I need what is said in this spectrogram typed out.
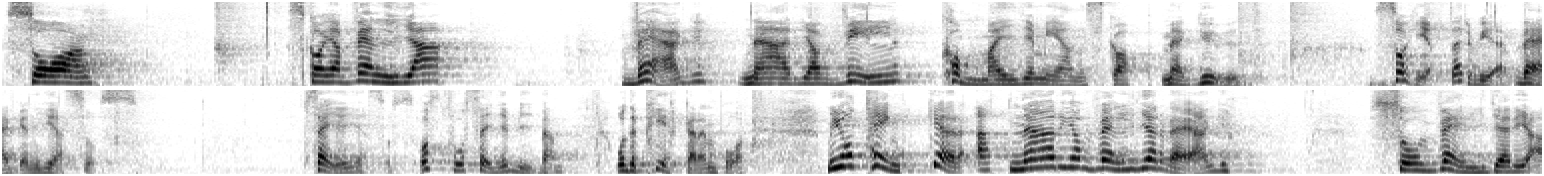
Så ska jag välja väg när jag vill komma i gemenskap med Gud så heter vägen Jesus. Säger Jesus och så säger Bibeln och det pekar den på. Men jag tänker att när jag väljer väg så väljer jag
